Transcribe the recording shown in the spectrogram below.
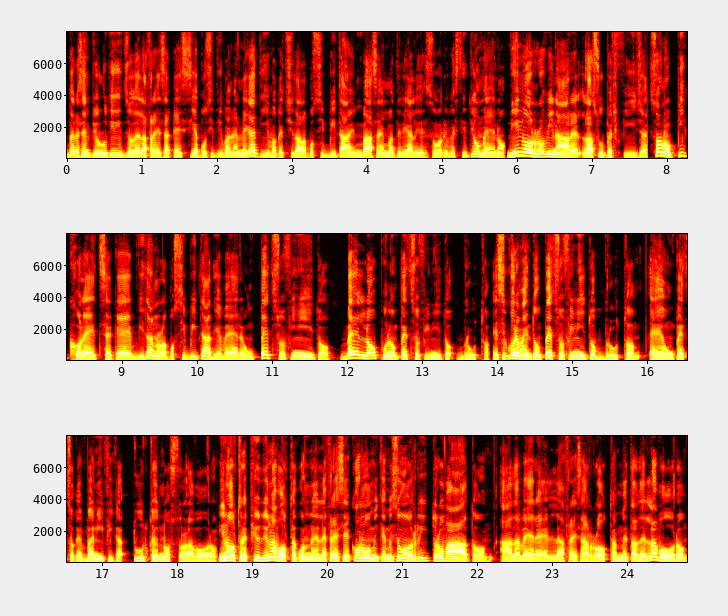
per esempio l'utilizzo della fresa che sia positiva che negativa, che ci dà la possibilità in base ai materiali che sono rivestiti o meno di non rovinare la superficie. Sono piccolezze che vi danno la possibilità di avere un pezzo finito bello oppure un pezzo finito brutto e sicuramente un pezzo finito brutto è un pezzo che vanifica tutto il nostro lavoro. Inoltre più di una volta con le frese economiche mi sono ritrovato ad avere la fresa rotta a metà del lavoro,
